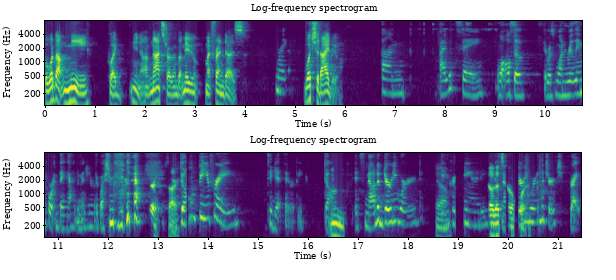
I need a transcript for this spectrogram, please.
but what about me, who I, you know, I'm not struggling, but maybe my friend does. Right. What should I do? Um, I would say, well, also, there was one really important thing I had to mention for the question before that. Sure. Sorry. Don't be afraid to get therapy. Don't. Mm. It's not a dirty word yeah. in Christianity. No, that's it's not so a dirty word in the church. Right.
